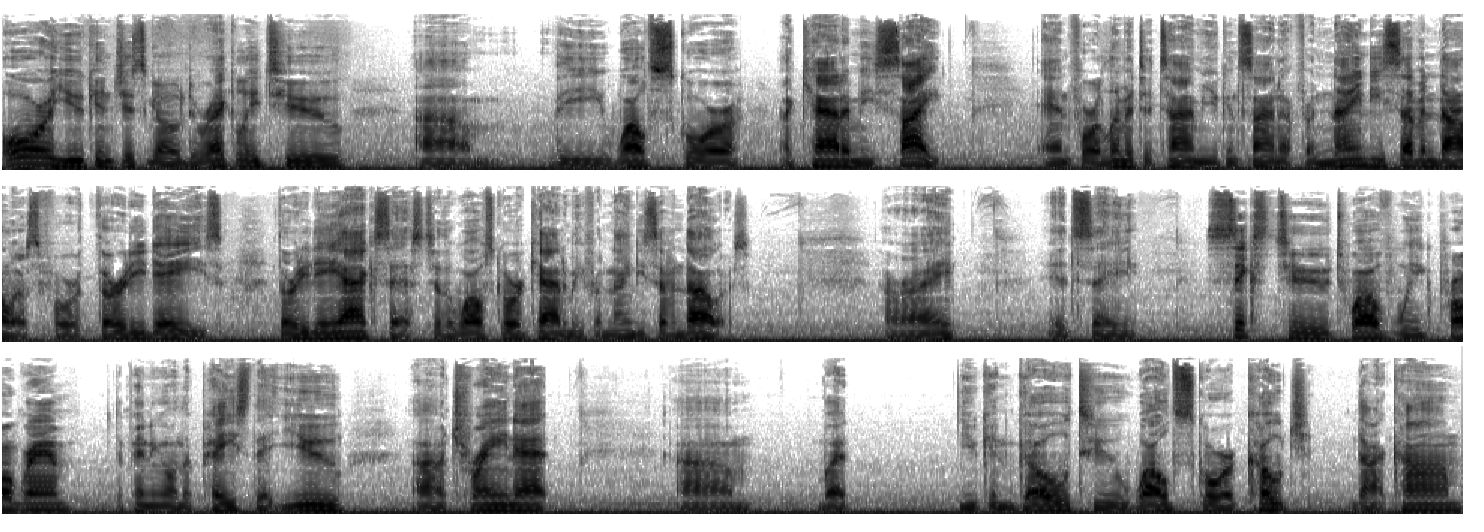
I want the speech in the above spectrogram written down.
Or you can just go directly to um, the Wealth Score Academy site. And for a limited time, you can sign up for $97 for 30 days, 30 day access to the Wealth Score Academy for $97. All right. It's a six to 12 week program, depending on the pace that you uh, train at. Um, but you can go to wealthscorecoach.com,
